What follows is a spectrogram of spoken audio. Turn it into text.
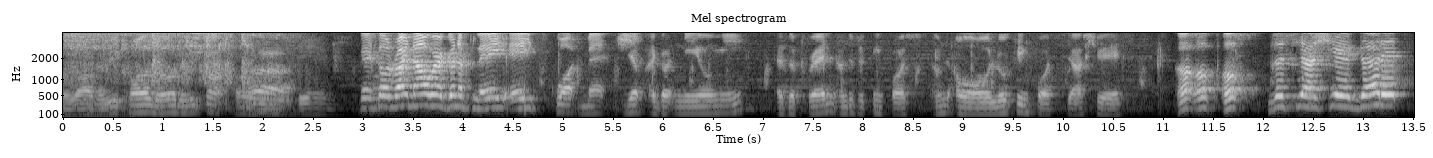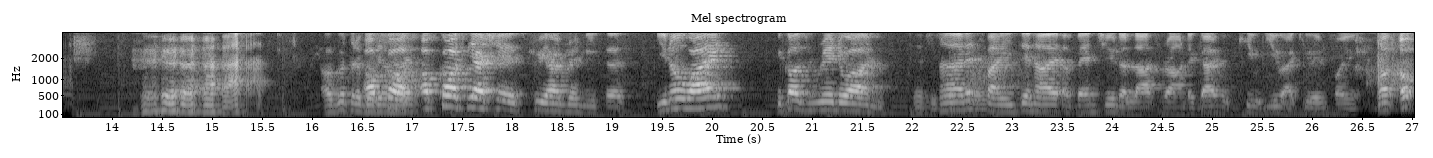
Oh wow, the recall though. The recall. Oh Ah. damn. Okay, so right now we're gonna play a squad match. Yep, I got Naomi as a friend. I'm just looking for. I'm oh looking for Xiaxue. Oh oh oh, the Xiaxue got it. I'll go to the Of course, of course, Yasha is 300 meters. You know why? Because Ridwan. Since it's Ah, not that's far. funny. JianHao avenged you the last round. The guy who killed you, I killed him for you. What? Oh,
